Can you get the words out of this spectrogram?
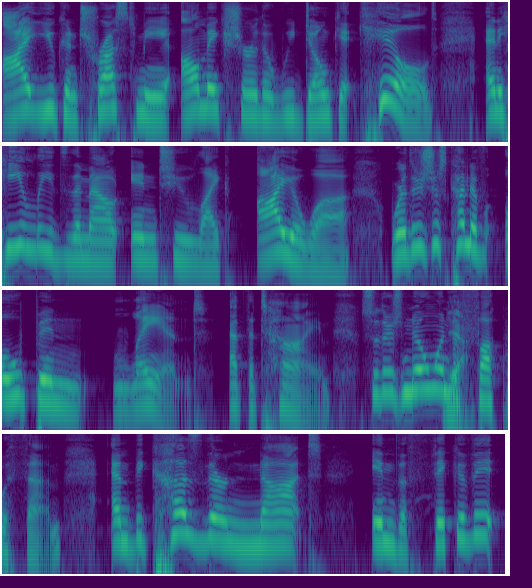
I you can trust me. I'll make sure that we don't get killed. And he leads them out into like Iowa where there's just kind of open land at the time. So there's no one Yeah. to fuck with them. And because they're not in the thick of it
